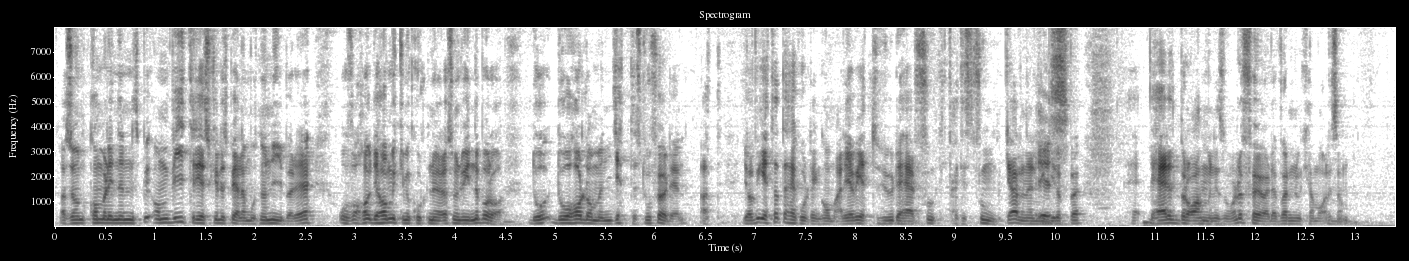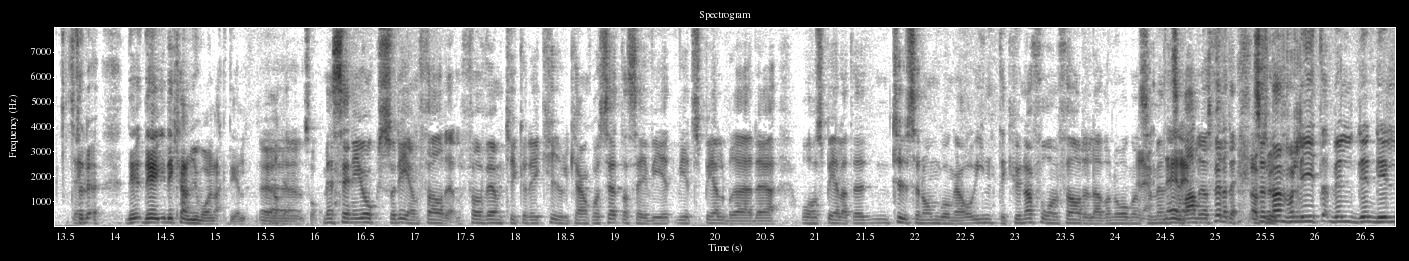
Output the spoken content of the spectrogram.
Alltså om, kommer in en, om vi tre skulle spela mot någon nybörjare, och det har mycket med korten att göra som du är inne på då, då, då har de en jättestor fördel. Att jag vet att det här komma, eller jag vet hur det här fun- faktiskt funkar när det ligger Yes. uppe. Det här är ett bra användningsområde för det, vad det nu kan vara. Liksom. Så det, det, det, det kan ju vara en nackdel. Eh, så. Men sen är ju också det en fördel. För vem tycker det är kul kanske att sätta sig vid ett, vid ett spelbräde och ha spelat det tusen omgångar och inte kunna få en fördel över någon som, nej, som nej. aldrig har spelat det. Så Absolut. man får lite, det,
